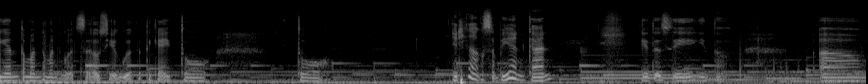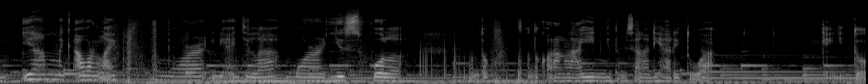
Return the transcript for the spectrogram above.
dengan teman-teman gue seusia gue ketika itu. Itu jadi nggak kesepian kan? Gitu sih gitu. Um, ya yeah, make our life more ini aja lah more useful untuk untuk orang lain gitu misalnya di hari tua. Kayak gitu.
